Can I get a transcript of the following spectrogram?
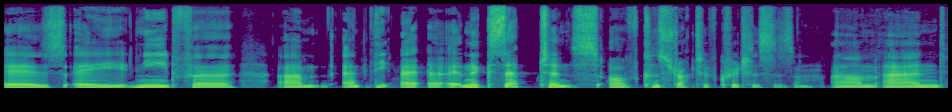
is a need for um, an, the, uh, an acceptance of constructive criticism. Um, and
